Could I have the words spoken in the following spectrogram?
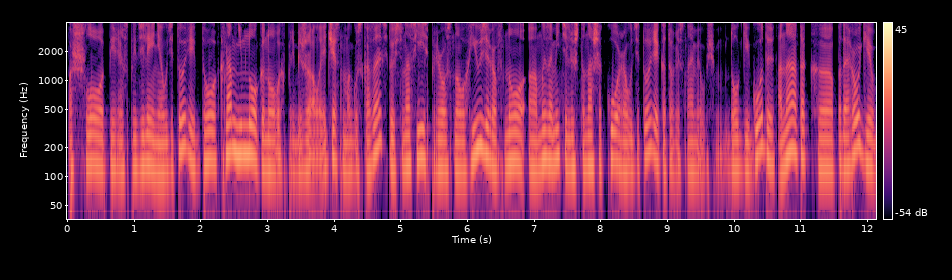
пошло перераспределение аудитории, то к нам немного новых прибежало, я честно могу сказать. То есть у нас есть прирост новых юзеров, но а, мы заметили, что наша core аудитория, которая с нами, в общем, долгие годы, она так а, по дороге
